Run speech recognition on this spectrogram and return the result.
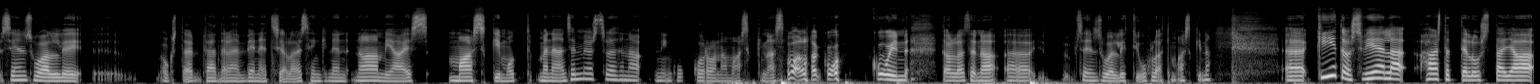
sensuaali onko tämä vähän tällainen venetsialaishenkinen naamiaismaski, mutta mä näen sen myös sellaisena niin kuin koronamaskina samalla kuin, kuin tällaisena äh, sensuellit juhlat maskina. Äh, kiitos vielä haastattelusta ja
